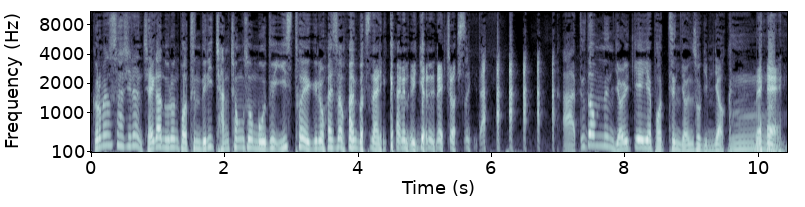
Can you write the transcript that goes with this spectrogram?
그러면서 사실은 제가 누른 버튼들이 장청소 모드 이스터 에그를 활성화한 것은 아닐까 하는 의견을 내주었습니다. 아, 뜻없는 10개의 버튼 연속 입력. 음. 네.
